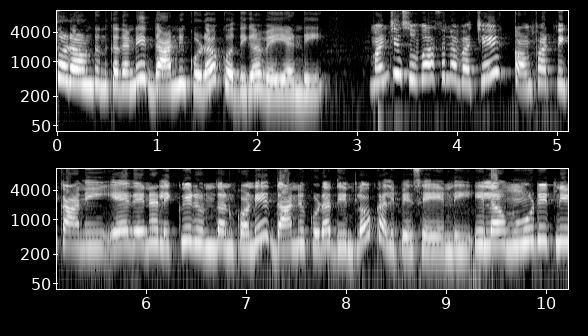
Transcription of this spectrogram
సోడా ఉంటుంది కదండి దాన్ని కూడా కొద్దిగా వేయండి. మంచి సువాసన వచ్చే కంఫర్ట్ని కానీ ఏదైనా లిక్విడ్ ఉందనుకోండి దాన్ని కూడా దీంట్లో కలిపేసేయండి. ఇలా మూడింటిని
